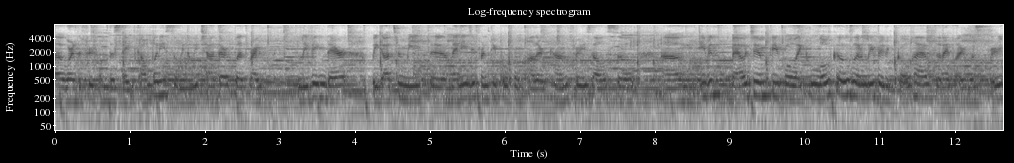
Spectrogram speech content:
Uh, we're the three from the same company, so we know each other. But right, living there, we got to meet uh, many different people from other countries also. Um, even Belgian people, like locals, are living in Cohabs, and I thought it was pretty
